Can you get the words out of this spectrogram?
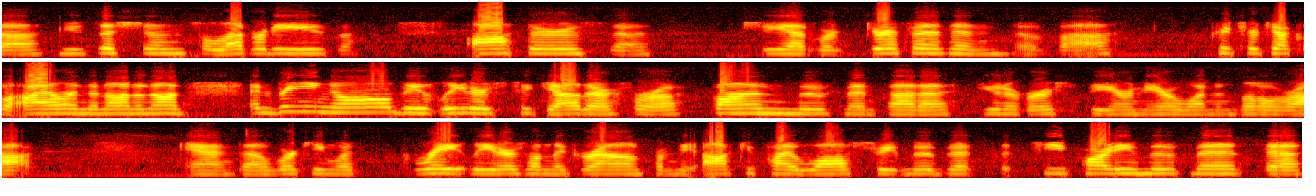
uh, musicians, celebrities, authors, uh, G. Edward Griffin, and of uh, Creature Jekyll Island, and on and on, and bringing all these leaders together for a fun movement at a university or near one in Little Rock, and uh, working with great leaders on the ground from the Occupy Wall Street movement, the Tea Party movement, the,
